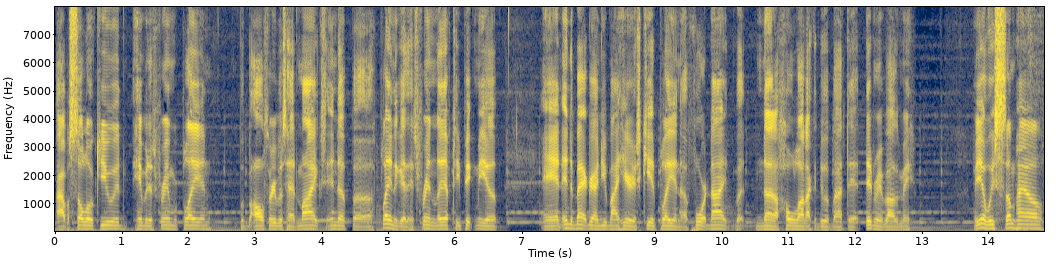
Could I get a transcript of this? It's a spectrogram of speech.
I was solo queued, him and his friend were playing. All three of us had mics, end up uh, playing together. His friend left, he picked me up. And in the background, you might hear his kid playing a uh, Fortnite, but not a whole lot I could do about that. Didn't really bother me. Yeah, we somehow,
